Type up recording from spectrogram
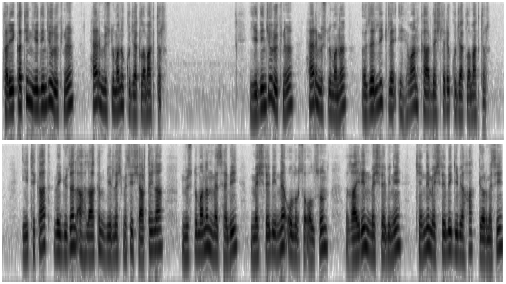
Tarikatın yedinci rüknü her Müslümanı kucaklamaktır. Yedinci rüknü her Müslümanı özellikle ihvan kardeşleri kucaklamaktır. İtikat ve güzel ahlakın birleşmesi şartıyla Müslümanın mezhebi, meşrebi ne olursa olsun, gayrin meşrebini kendi meşrebi gibi hak görmesi,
